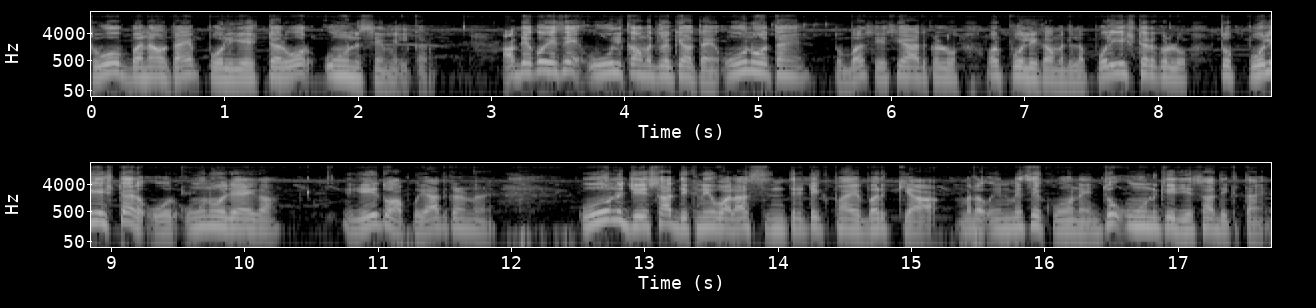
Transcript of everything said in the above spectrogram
तो वो बना होता है पोलिएस्टर और ऊन से मिलकर। अब देखो, जैसे ऊल का मतलब क्या होता है? ऊन होता है। तो बस ऐसे याद कर लो। और पोली का मतलब पोलिएस्टर कर लो। तो पोलिएस्टर और ऊन हो जाएगा। यही तो आपको याद करना है। ऊन जैसा दिखने वाला सिंथेटिक फाइबर क्या? मतलब इनमें से कौन है? जो ऊन के जैसा दिखता है।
